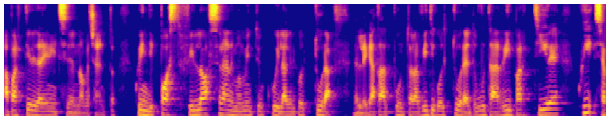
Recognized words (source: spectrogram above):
a partire dagli inizi del Novecento. Quindi post Fillossera, nel momento in cui l'agricoltura legata appunto alla viticoltura è dovuta ripartire, qui si è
